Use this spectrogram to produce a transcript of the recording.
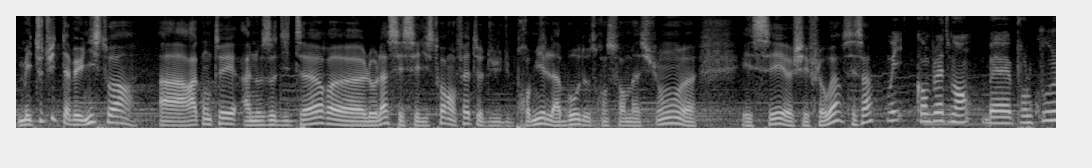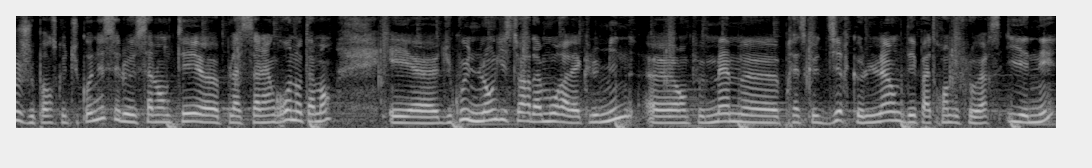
Mais tout de suite, tu avais une histoire à raconter à nos auditeurs. Euh, Lola, c'est l'histoire en fait du, premier labo de transformation et c'est chez Flower, c'est ça? Oui, complètement. Ben, pour le coup, je pense que tu connais, c'est le salon de thé euh, Place Salingro notamment. Et du coup, une longue histoire d'amour avec le mine. on peut même presque dire que l'un des patrons de Flowers y est né,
